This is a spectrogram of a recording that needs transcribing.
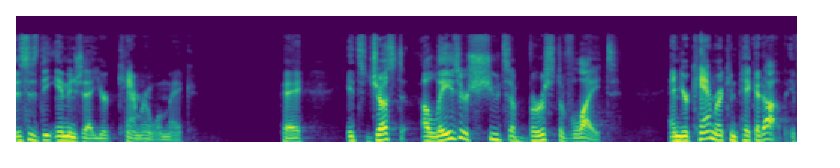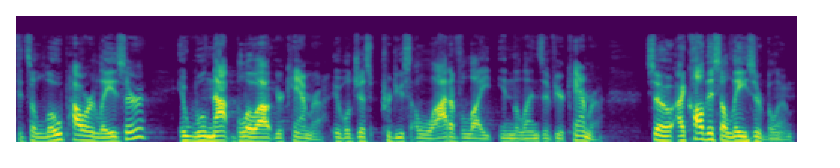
This is the image that your camera will make. Okay? It's just a laser shoots a burst of light, and your camera can pick it up. If it's a low power laser, it will not blow out your camera. It will just produce a lot of light in the lens of your camera. So I call this a laser bloom.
